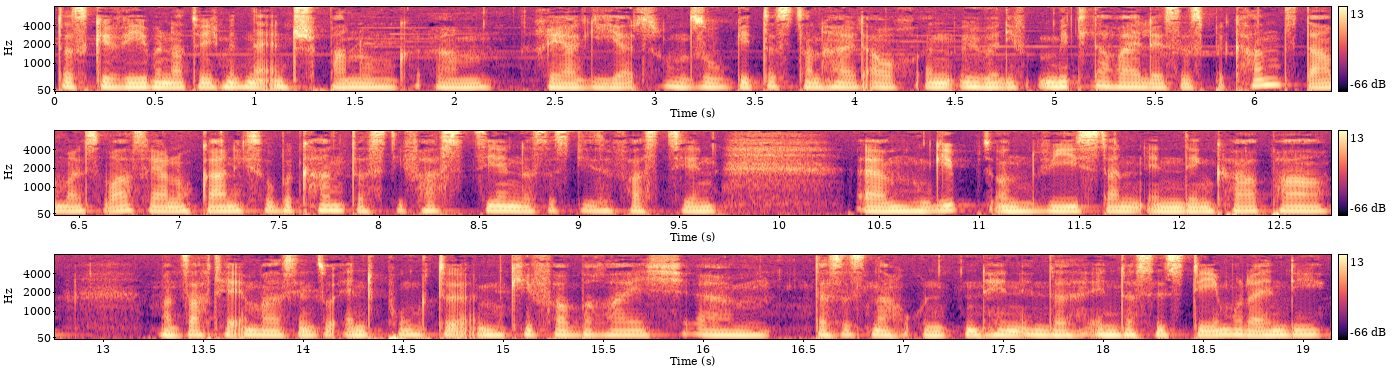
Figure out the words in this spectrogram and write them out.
das Gewebe natürlich mit einer Entspannung ähm, reagiert. Und so geht es dann halt auch in, über die, mittlerweile ist es bekannt, damals war es ja noch gar nicht so bekannt, dass die Faszien, dass es diese Faszien ähm, gibt und wie es dann in den Körper man sagt ja immer, es sind so Endpunkte im Kieferbereich, ähm, dass es nach unten hin in, der, in das System oder in die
